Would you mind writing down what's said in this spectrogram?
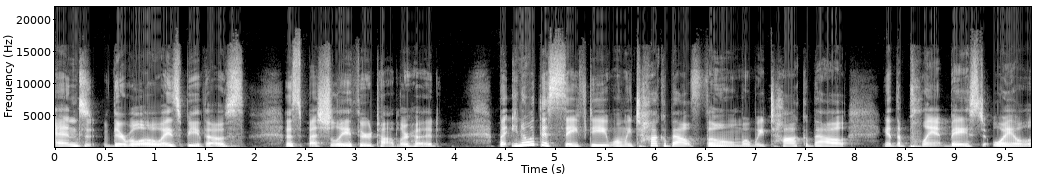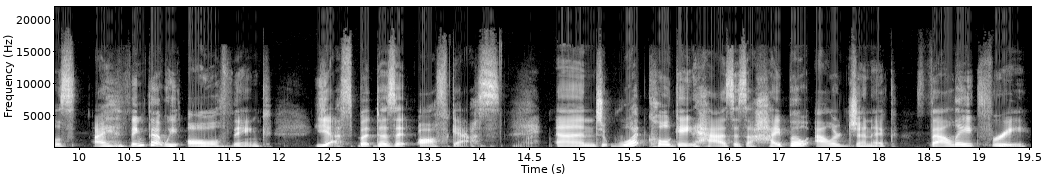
And there will always be those, especially through toddlerhood. But you know what this safety, when we talk about foam, when we talk about you know, the plant based oils, I think that we all think, yes, but does it off gas? Right. And what Colgate has is a hypoallergenic, phthalate free,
